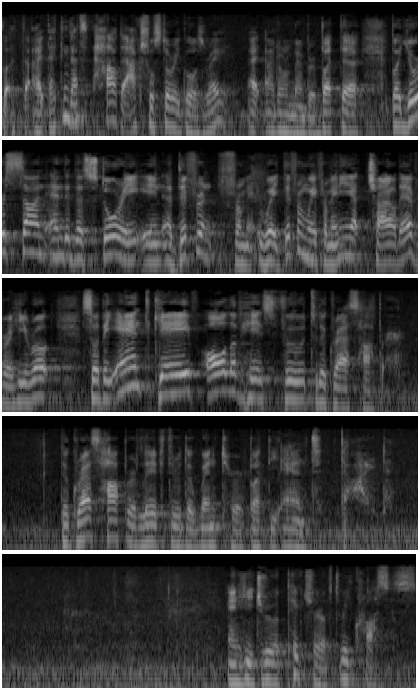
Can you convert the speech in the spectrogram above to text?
But I, I, think that's how the actual story goes, right? I, I don't remember. But, uh, but your son ended the story in a different, from, way, different way from any child ever. He wrote, So the ant gave all of his food to the grasshopper. The grasshopper lived through the winter, but the ant died. And he drew a picture of three crosses.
